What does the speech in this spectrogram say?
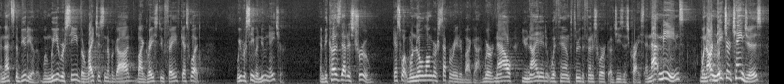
And that's the beauty of it. When we receive the righteousness of God by grace through faith, guess what? We receive a new nature. And because that is true, guess what? We're no longer separated by God. We're now united with him through the finished work of Jesus Christ. And that means when our nature changes,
